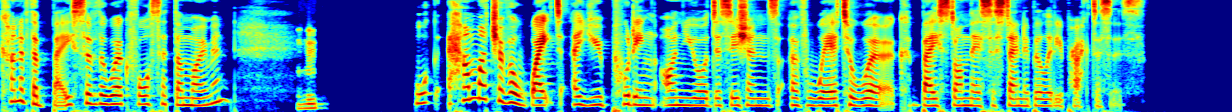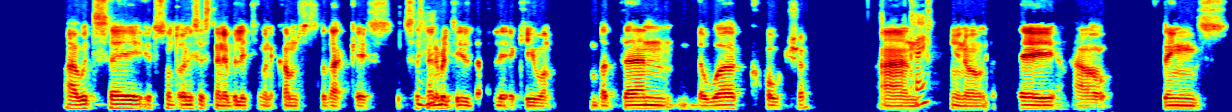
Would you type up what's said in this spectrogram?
kind of the base of the workforce at the moment, mm-hmm. well, how much of a weight are you putting on your decisions of where to work based on their sustainability practices? I would say it's not only sustainability when it comes to that case. Mm-hmm. Sustainability mm-hmm. is definitely a key one, but then the work culture and okay. you know the day and how things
